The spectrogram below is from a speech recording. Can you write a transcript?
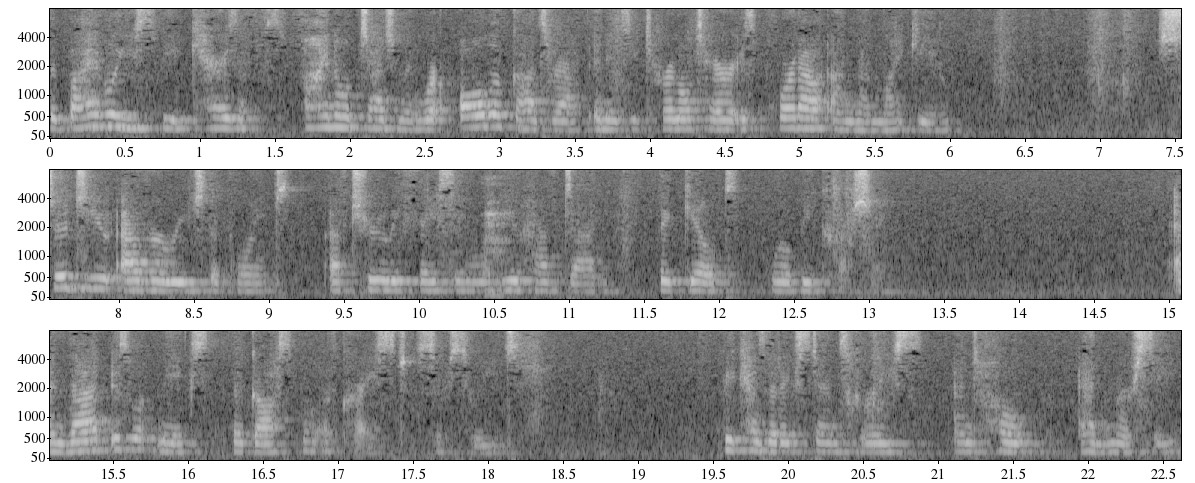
The Bible you speak carries a final judgment where all of God's wrath and its eternal terror is poured out on men like you. Should you ever reach the point of truly facing what you have done, the guilt will be crushing. And that is what makes the gospel of Christ so sweet. Because it extends grace and hope and mercy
